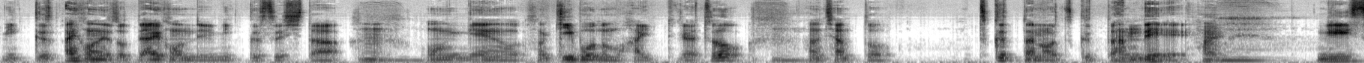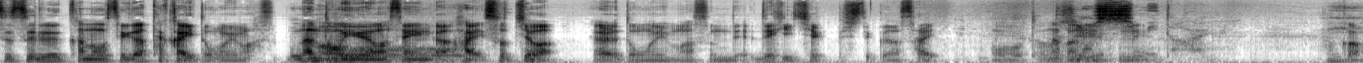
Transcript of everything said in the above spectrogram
ミックス iPhone で撮って iPhone でミックスしたうん。音源をそのキーボードも入ってるやつをうん。あのちゃんと作ったのを作ったんではい。リリースする可能性が高いと思います。何とも言えませんがはい。そっちはやると思いますんでぜひチェックしてください。お楽しみ。ですね。なんか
